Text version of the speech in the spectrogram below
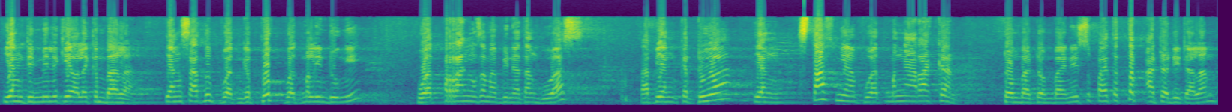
yang dimiliki oleh gembala. Yang satu buat ngebuk, buat melindungi, buat perang sama binatang buas. Tapi yang kedua, yang stafnya buat mengarahkan domba-domba ini supaya tetap ada di dalam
